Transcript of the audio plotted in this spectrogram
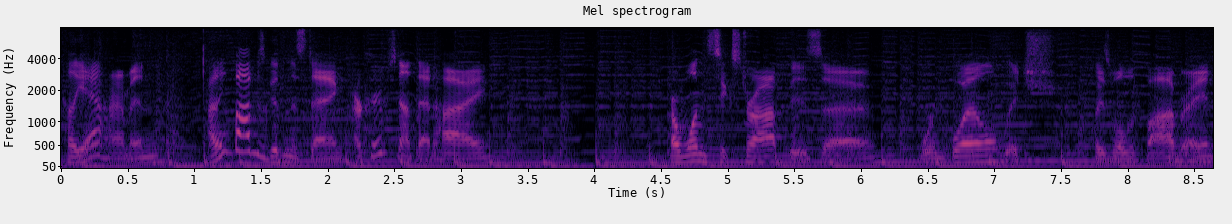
Hell yeah, Harmon. I think Bob's good in this deck. Our curve's not that high. Our one six drop is uh, Wurmcoil, which plays well with Bob, right?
